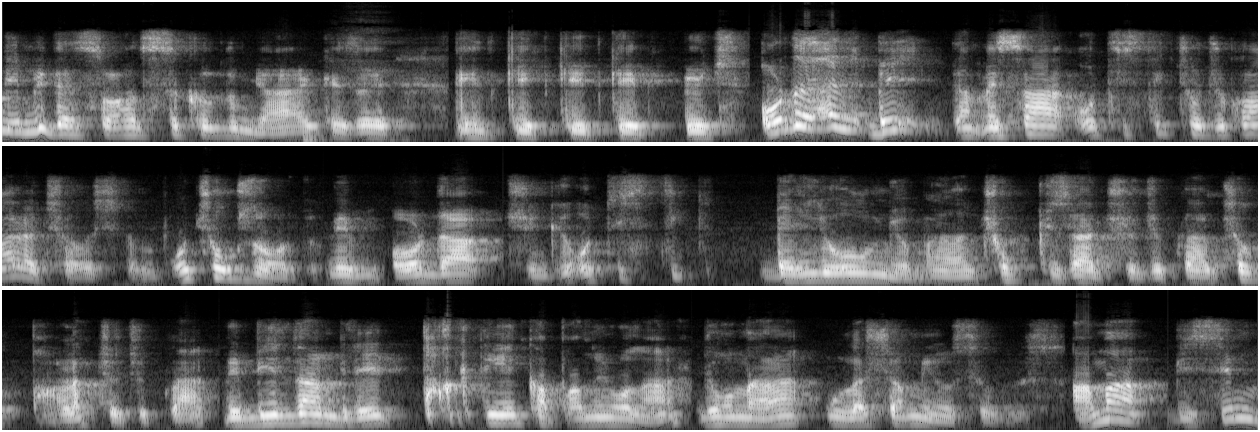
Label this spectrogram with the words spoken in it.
Bir de sonra sıkıldım ya. Herkese git git git git. Üç. Orada yani ben, mesela otistik çocuklarla çalıştım. O çok zordu. Ve orada çünkü otistik belli olmuyor. Bana çok güzel çocuklar, çok parlak çocuklar ve birdenbire tak diye kapanıyorlar ve onlara ulaşamıyorsunuz. Ama bizim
